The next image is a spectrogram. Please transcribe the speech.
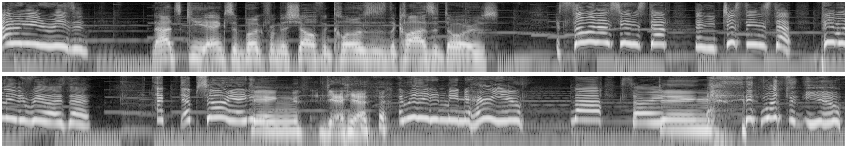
I don't need a reason. Natsuki yanks a book from the shelf and closes the closet doors. If someone asks you to stop, then you just need to stop. People need to realize that. I, I'm sorry. I didn't. Ding. Yeah, yeah. I really didn't mean to hurt you. Nah, sorry. Ding. it wasn't you.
